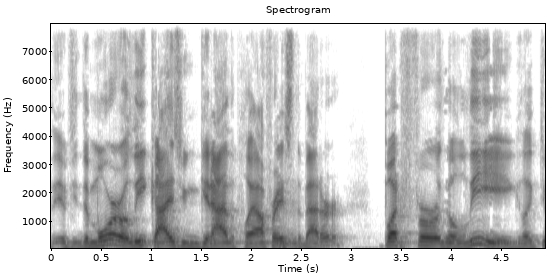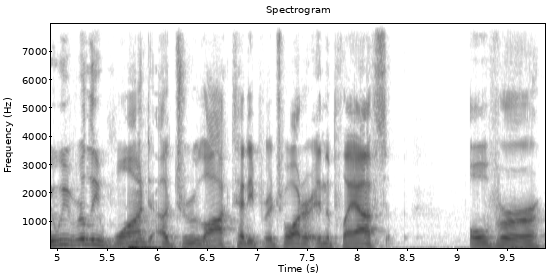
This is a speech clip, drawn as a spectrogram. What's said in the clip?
if the more elite guys you can get out of the playoff race, mm. the better. But for the league, like, do we really want a Drew Lock, Teddy Bridgewater in the playoffs over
